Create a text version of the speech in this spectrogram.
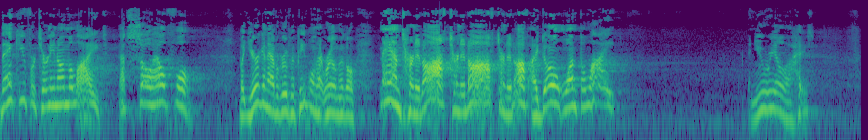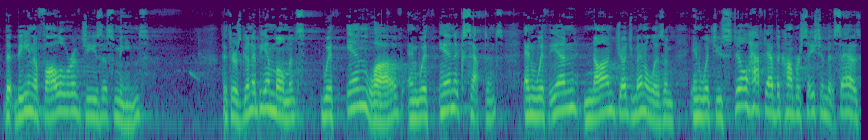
Thank you for turning on the light. That's so helpful. But you're going to have a group of people in that room who go, man, turn it off, turn it off, turn it off. I don't want the light and you realize that being a follower of Jesus means that there's going to be a moment within love and within acceptance and within non-judgmentalism in which you still have to have the conversation that says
